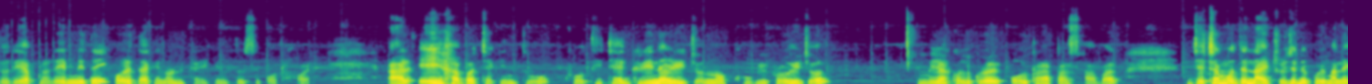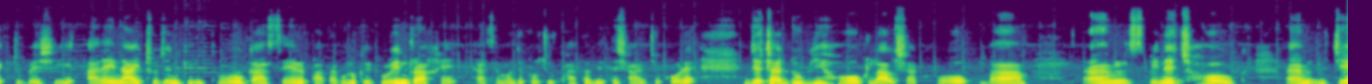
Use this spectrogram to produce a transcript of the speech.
যদি আপনারা এমনিতেই করে থাকেন, অনেকটাই কিন্তু সাপোর্ট হয়। আর এই খাবারটা কিন্তু প্রতিটা গ্রিনারির জন্য খুবই প্রয়োজন মিরাকল গ্রোয়ের অল পারপাস খাবার, যেটার মধ্যে নাইট্রোজেনের পরিমাণ একটু বেশি, আর এই নাইট্রোজেন কিন্তু গাছের পাতাগুলোকে গ্রিন রাখে, গাছের মধ্যে প্রচুর পাতা দিতে সাহায্য করে, যেটা ডুগি হোক, লাল শাক হোক বা স্পিনেচ হোক যে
